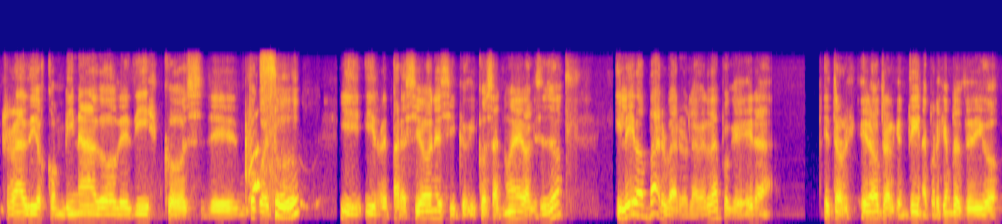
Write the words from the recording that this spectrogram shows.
radios combinado, de discos, de un poco de ah, todo y, reparaciones y, cosas nuevas, qué sé yo. Y le iba bárbaro, la verdad, porque era, era otra Argentina. Por ejemplo, te digo,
